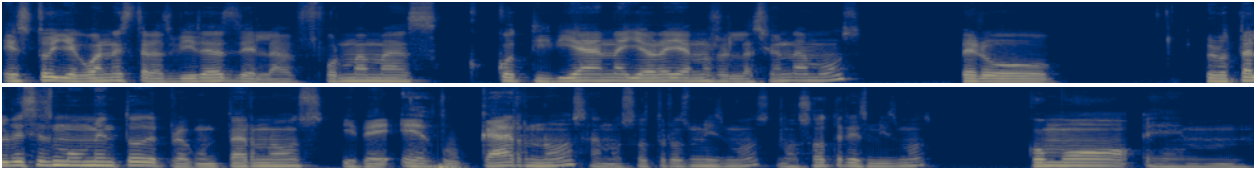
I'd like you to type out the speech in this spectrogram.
esto llegó a nuestras vidas de la forma más cotidiana y ahora ya nos relacionamos, pero, pero tal vez es momento de preguntarnos y de educarnos a nosotros mismos, nosotros mismos, cómo. Em,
